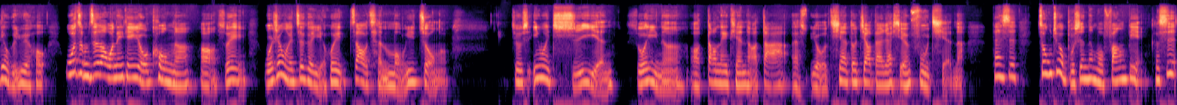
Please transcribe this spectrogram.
六个月后，我怎么知道我那天有空呢？啊，所以我认为这个也会造成某一种，就是因为迟延。所以呢，哦，到那天呢，大家呃有现在都叫大家先付钱呐，但是终究不是那么方便。可是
